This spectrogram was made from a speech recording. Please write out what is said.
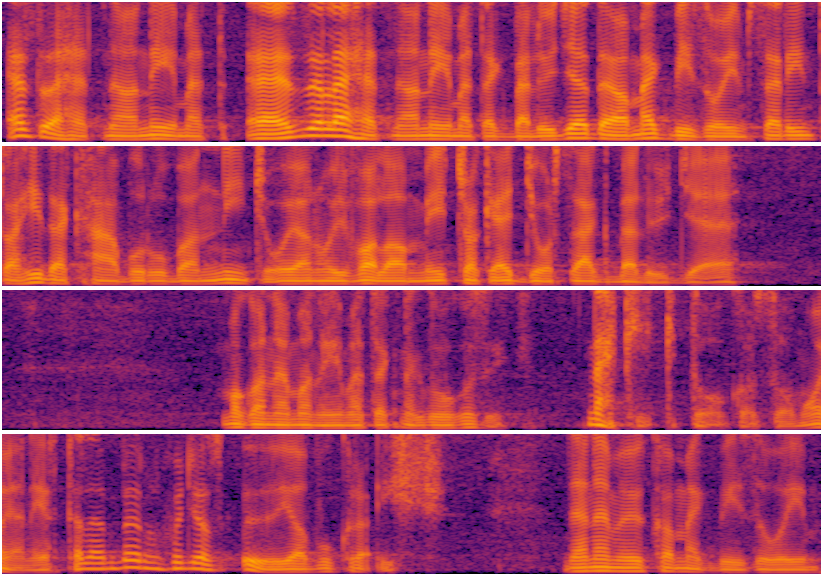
Ez lehetne a, német, ez lehetne a németek belügye, de a megbízóim szerint a hidegháborúban nincs olyan, hogy valami csak egy ország belügye. Maga nem a németeknek dolgozik? Nekik dolgozom, olyan értelemben, hogy az ő javukra is. De nem ők a megbízóim.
